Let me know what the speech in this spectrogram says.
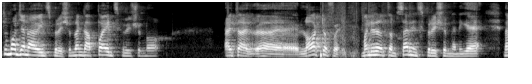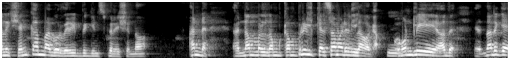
ತುಂಬ ಜನ ಇನ್ಸ್ಪಿರೇಷನ್ ನಂಗೆ ಅಪ್ಪ ಇನ್ಸ್ಪಿರೇಷನ್ನು ಆಯ್ತಾ? Lot of Mani Ratnam sir inspiration ನನಗೆ. ನನಗೆ ಶಂಕರ್ ನಾಗೋರ್ ವೆರಿ ಬಿಗ್ ಇನ್ಸ್ಪಿರೇಷನ್ನು ಅಂಡ್ ನಮ್ಮ ನಮ್ಮ ಕಂಪ್ನಿಲಿ ಕೆಲಸ ಮಾಡಿರಲಿಲ್ಲ ಅವಾಗ. ಓನ್ಲಿ ಅದು ನನಗೆ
